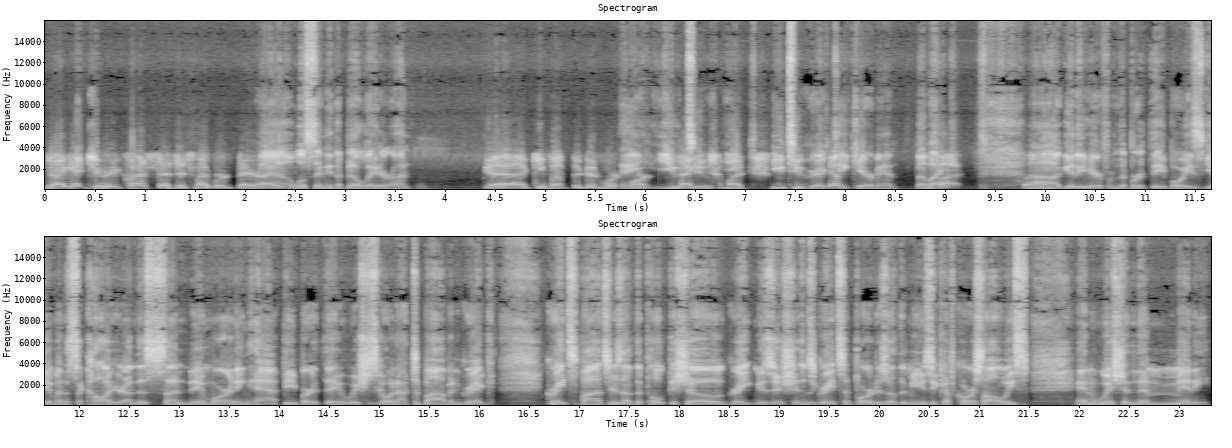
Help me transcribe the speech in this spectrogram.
Do I get two requests since it's my birthday, right? Uh, we'll send you the bill later on. Uh, keep up the good work, Hey, Mark. you Thank too. you so much. You, too, Greg. Yep. Take care, man. Bye-bye. Bye. Ah, good to hear from the birthday boys giving us a call here on this Sunday morning. Happy birthday wishes going out to Bob and Greg. Great sponsors of the Polka Show, great musicians, great supporters of the music, of course, always, and wishing them many,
